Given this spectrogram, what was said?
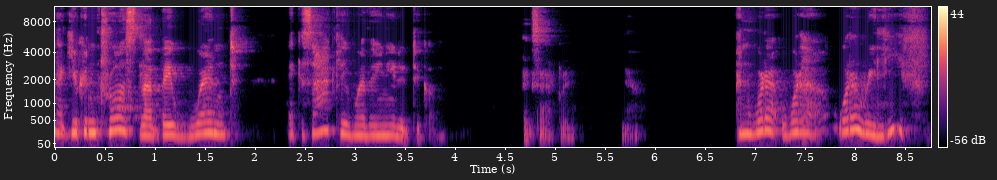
like you can trust that they went exactly where they needed to go. Exactly. Yeah. And what a what a what a relief.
